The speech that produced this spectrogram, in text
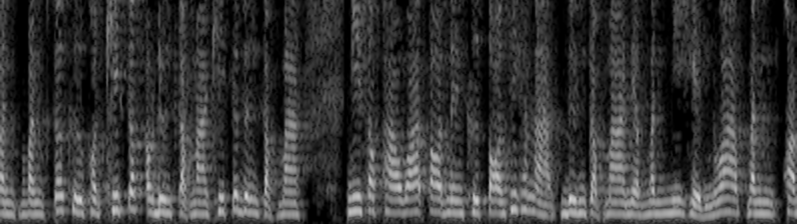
มันมันก็คือพอคิดก็เอาดึงกลับมาคิดก็ดึงกลับมา มีสภาวะตอนหนึ่งคือตอนที่ขนาดดึงกลับมาเนี่ย มันมีเห็นว่ามันความ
